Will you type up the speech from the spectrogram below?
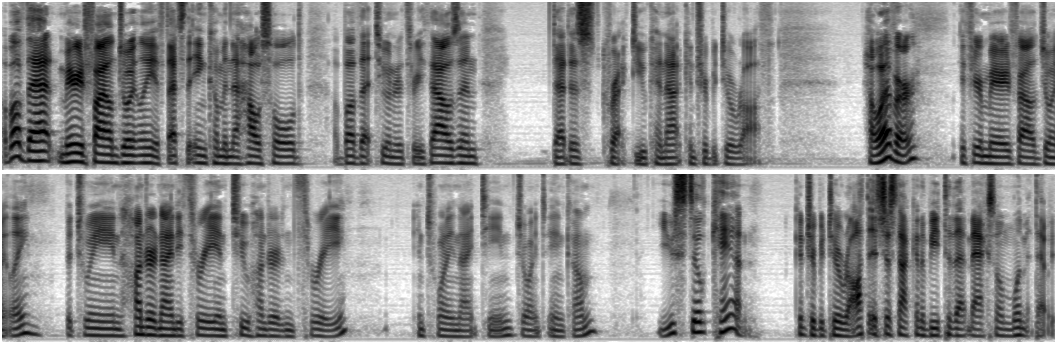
above that, married filed jointly if that's the income in the household, above that 203,000, that is correct. You cannot contribute to a Roth. However, if you're married filed jointly, between 193 and 203 in 2019 joint income, you still can contribute to a Roth. It's just not going to be to that maximum limit that we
